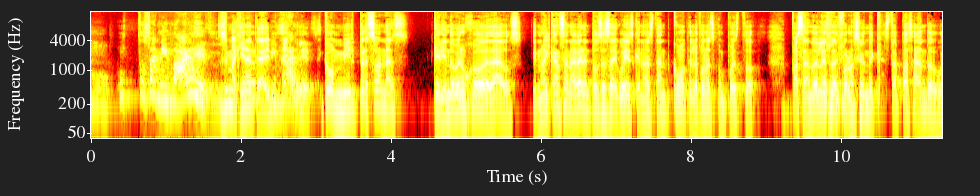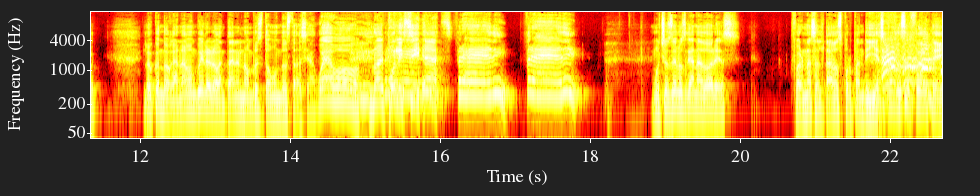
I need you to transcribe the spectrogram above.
Estos animales. Entonces imagínate, hay, hay como mil personas queriendo ver un juego de dados que no alcanzan a ver. Entonces hay güeyes que no están como teléfonos compuestos pasándoles la información de qué está pasando. Güey. Luego cuando ganaban, güey, lo levantaban en hombros y todo el mundo estaba así, "A huevo, no hay policías. Freddy, Freddy. Muchos de los ganadores fueron asaltados por pandillas cuando se fueron de ahí.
